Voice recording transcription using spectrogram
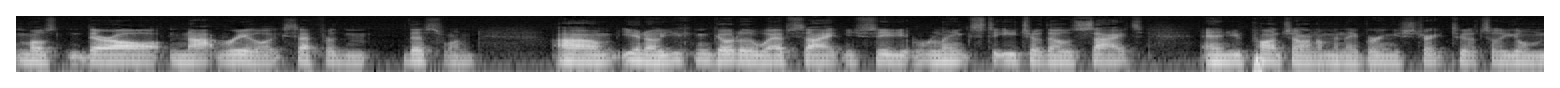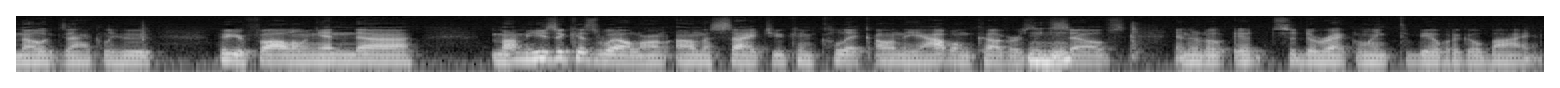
most they're all not real except for the, this one. Um, you know, you can go to the website and you see links to each of those sites, and you punch on them, and they bring you straight to it, so you'll know exactly who who you're following. And uh, my music as well on on the site, you can click on the album covers Mhm. themselves, and it'll it's a direct link to be able to go buy it.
